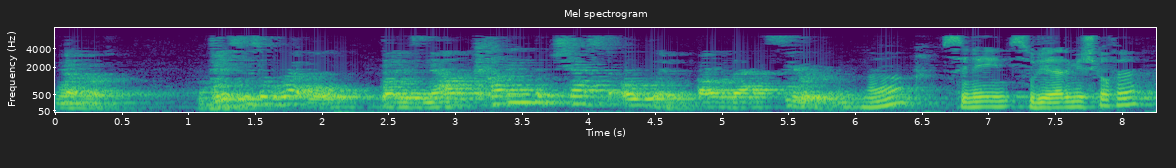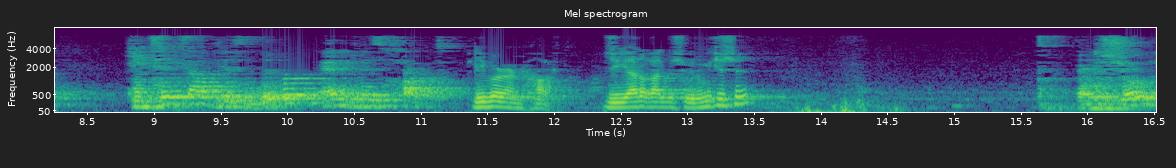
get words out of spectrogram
member. This is a rebel that is now cutting the chest open of that Syrian. سینه این سوریه رو میشکافه He takes out his liver and his heart. liver and heart جیگر قلبش رو می‌کشه And show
